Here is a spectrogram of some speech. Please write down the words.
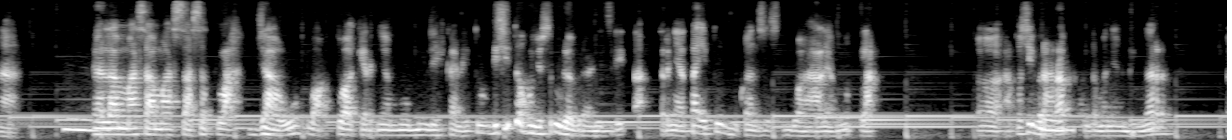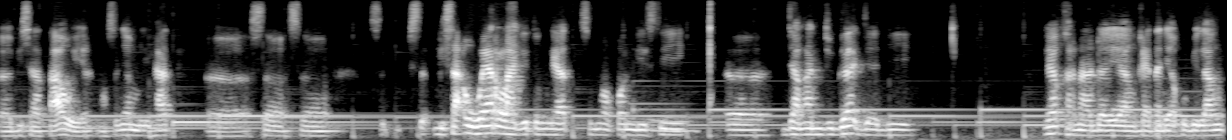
Nah hmm. dalam masa-masa setelah jauh waktu akhirnya memulihkan itu di situ aku justru udah berani cerita ternyata itu bukan sebuah hal yang mutlak uh, aku sih berharap hmm. teman-teman yang dengar uh, bisa tahu ya maksudnya melihat uh, se, se bisa aware lah gitu melihat semua kondisi uh, jangan juga jadi ya karena ada yang kayak tadi aku bilang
